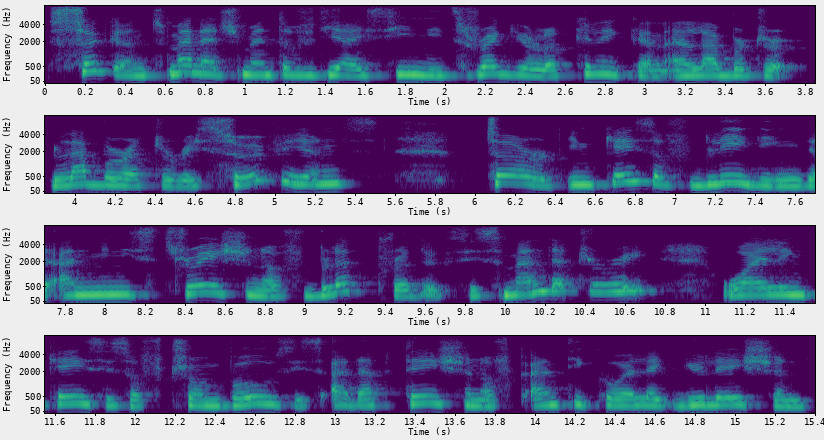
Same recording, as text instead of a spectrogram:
Second, management of DIC needs regular clinical and laboratory surveillance. Third, in case of bleeding, the administration of blood products is mandatory, while in cases of thrombosis, adaptation of anticoagulation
